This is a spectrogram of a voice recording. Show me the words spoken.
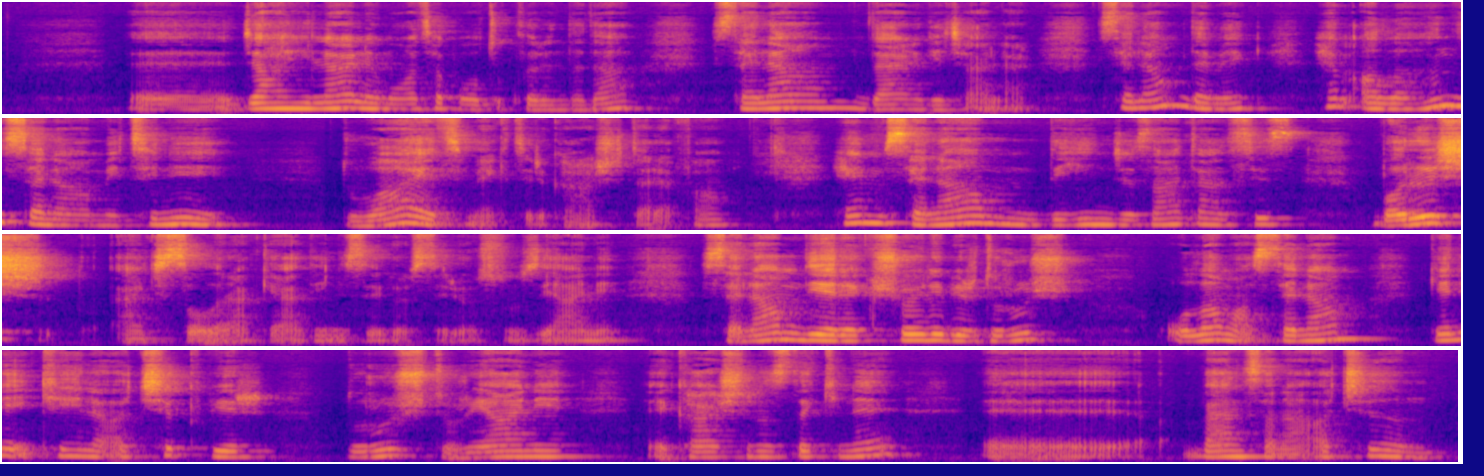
E, cahillerle muhatap olduklarında da selam der geçerler. Selam demek hem Allah'ın selametini dua etmektir karşı tarafa. Hem selam deyince zaten siz barış elçisi olarak geldiğinizi gösteriyorsunuz. Yani selam diyerek şöyle bir duruş olamaz. Selam gene iki ile açık bir duruştur. Yani e, karşınızdakine e, ben sana açığım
